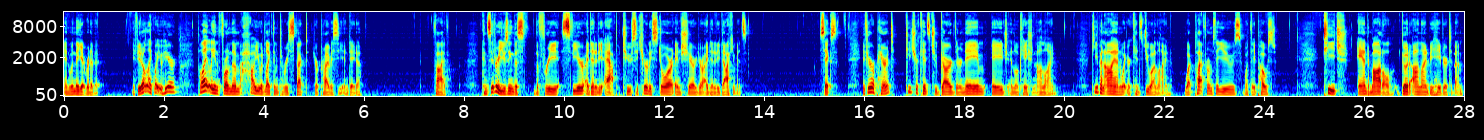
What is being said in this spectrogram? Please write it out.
and when they get rid of it. If you don't like what you hear, politely inform them how you would like them to respect your privacy and data. Five, consider using this, the free Sphere Identity app to securely store and share your identity documents. Six, if you're a parent, teach your kids to guard their name, age, and location online. Keep an eye on what your kids do online, what platforms they use, what they post. Teach and model good online behavior to them.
